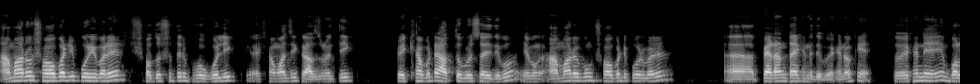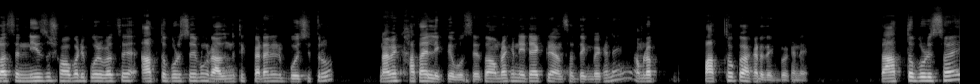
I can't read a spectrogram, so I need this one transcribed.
আমারও সহপাঠী পরিবারের সদস্যদের ভৌগোলিক, সামাজিক, রাজনৈতিক প্রেক্ষাপটে আত্মপরিচয় দেব এবং আমার এবং সহপাঠী পরিবারের প্যাটার্নটা এখানে দেবো এখানে ওকে তো এখানে বলা আছে নিজ সহপাঠী পরিবারের আত্মপরিচয় এবং রাজনৈতিক প্যাটার্নের বৈচিত্র্য নামে খাতায় লিখতে বলছে। তো আমরা এখানে এটা একটু অ্যান্সার দেখব এখানে। আমরা পার্থক্য আকারে দেখব এখানে। তো আত্মপরিচয়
